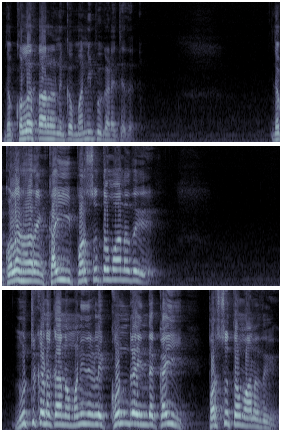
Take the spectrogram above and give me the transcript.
இந்த கொலகாரனுக்கு மன்னிப்பு கிடைத்தது. இந்த கொலகாரன் கை பரிசுத்தமானது. நூற்றுக்கணக்கான மனிதர்களை கொன்ற இந்த கை பரிசுத்தமானது.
